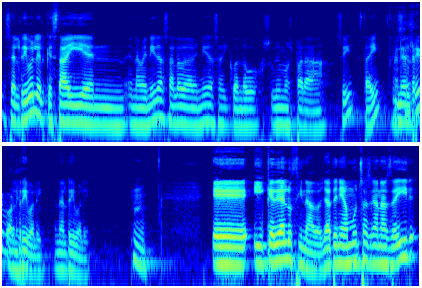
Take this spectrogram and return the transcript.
¿Es el Rivoli el que está ahí en, en Avenidas, al lado de Avenidas, ahí cuando subimos para... ¿Sí? ¿Está ahí? En el. Rivoli. El Rivoli, en el Rivoli. Eh, y quedé alucinado. Ya tenía muchas ganas de ir.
